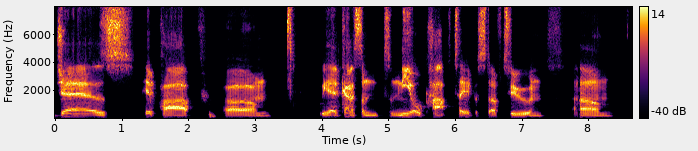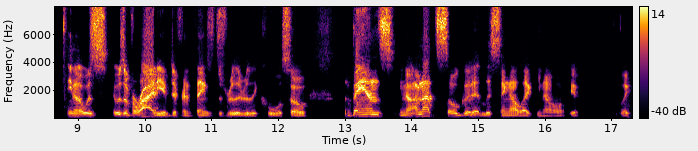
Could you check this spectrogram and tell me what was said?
jazz, hip hop. Um, we had kind of some some neo pop type of stuff too, and um, you know it was it was a variety of different things, which is really really cool. So the bands, you know, I'm not so good at listing out like you know like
